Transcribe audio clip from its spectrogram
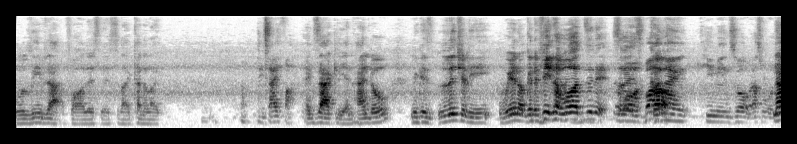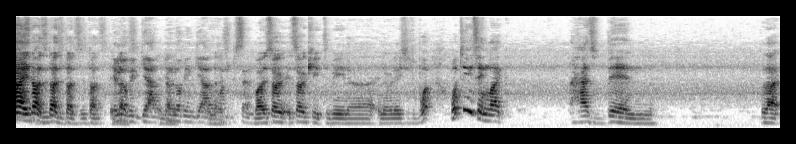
we'll leave that for our listeners to like kind of like decipher. exactly and handle because literally we're not gonna be the ones in it. So So, it's bottom line, he means well. That's what. No, it does, it does, it does, it does. It He does. loving gal, he loving gal, hundred percent. But it's so it's so cute to be in a in a relationship. What what do you think like has been like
